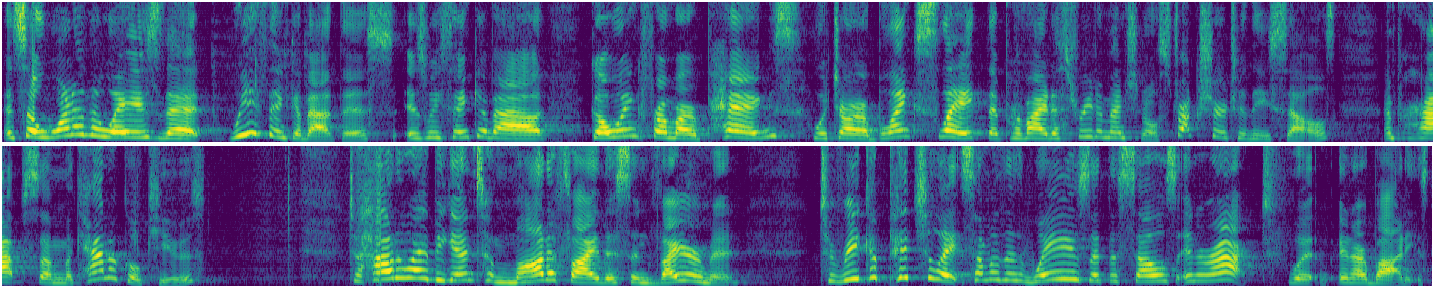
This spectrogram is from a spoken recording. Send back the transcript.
And so one of the ways that we think about this is we think about going from our pegs, which are a blank slate that provide a three-dimensional structure to these cells, and perhaps some mechanical cues, to how do I begin to modify this environment to recapitulate some of the ways that the cells interact with, in our bodies.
